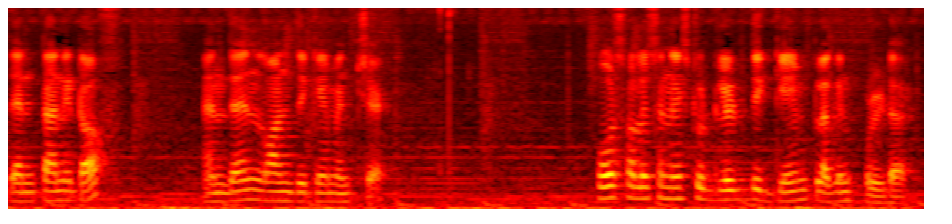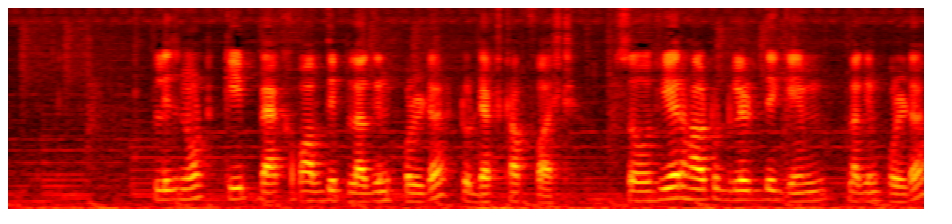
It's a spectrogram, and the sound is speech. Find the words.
then turn it off and then launch the game and check. Fourth solution is to delete the game plugin folder please note keep backup of the plugin folder to desktop first. So here how to delete the game plugin folder.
